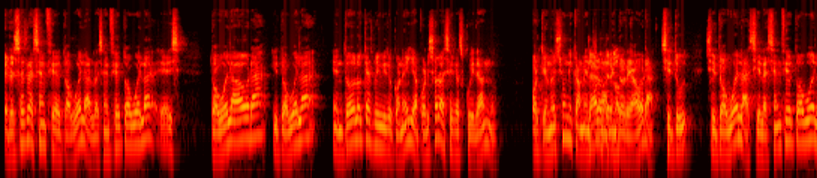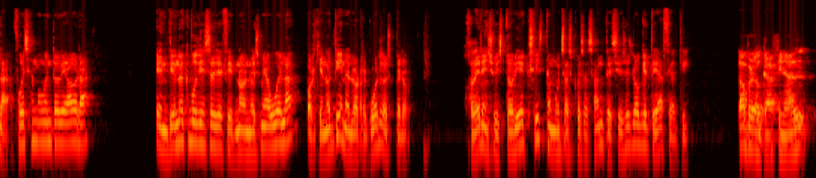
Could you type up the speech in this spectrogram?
Pero esa es la esencia de tu abuela. La esencia de tu abuela es tu abuela ahora y tu abuela en todo lo que has vivido con ella. Por eso la sigues cuidando. Porque no es únicamente el momento de ahora. Si tu, si tu abuela, si la esencia de tu abuela fuese el momento de ahora, entiendo que pudieses decir, no, no es mi abuela porque no tiene los recuerdos, pero joder, en su historia existen muchas cosas antes y eso es lo que te hace a ti. No, pero que al final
